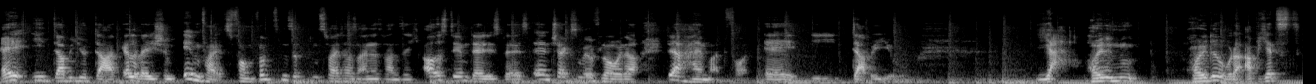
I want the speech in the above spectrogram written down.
AEW Dark Elevation ebenfalls vom 5.7.2021 aus dem Daily Space in Jacksonville, Florida, der Heimat von AEW. Ja, heute, heute oder ab jetzt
